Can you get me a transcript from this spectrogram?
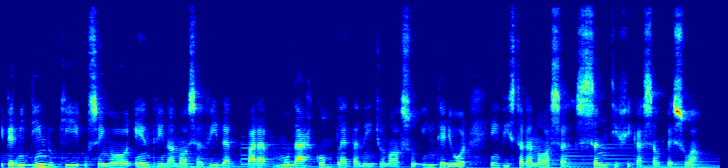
e permitindo que o Senhor entre na nossa vida para mudar completamente o nosso interior em vista da nossa santificação pessoal.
